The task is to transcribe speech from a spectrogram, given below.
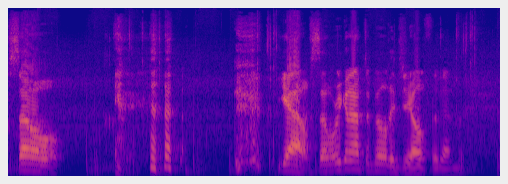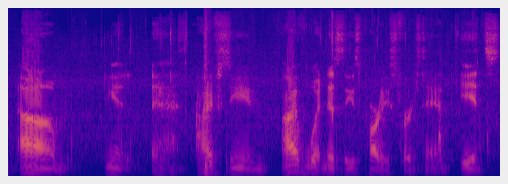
So, yeah, so we're gonna have to build a jail for them. Um, yeah, I've seen, I've witnessed these parties firsthand. It's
